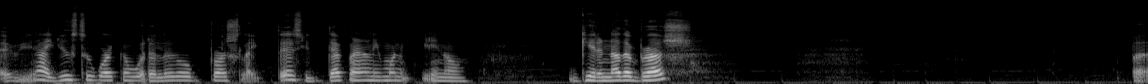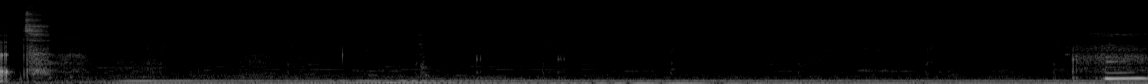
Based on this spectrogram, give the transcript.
If you're not used to working with a little brush like this, you definitely want to, you know, get another brush. But...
